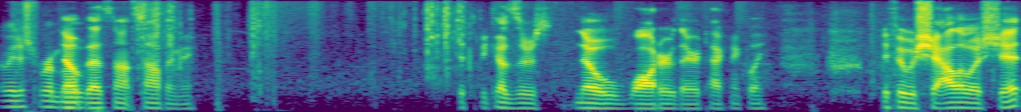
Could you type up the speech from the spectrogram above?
Let me just remove. Nope, that's not stopping me. It's because there's no water there, technically. If it was shallow as shit,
